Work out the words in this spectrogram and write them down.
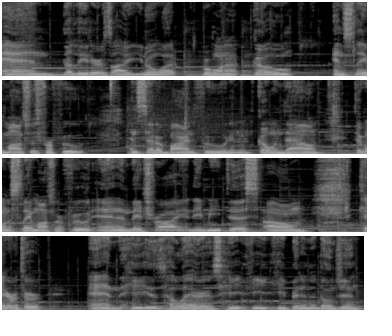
and the leader is like, you know what? We're gonna go and slay monsters for food instead of buying food and going down. They're gonna slay monsters for food, and they try and they meet this um, character and he is hilarious. He he he been in the dungeon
